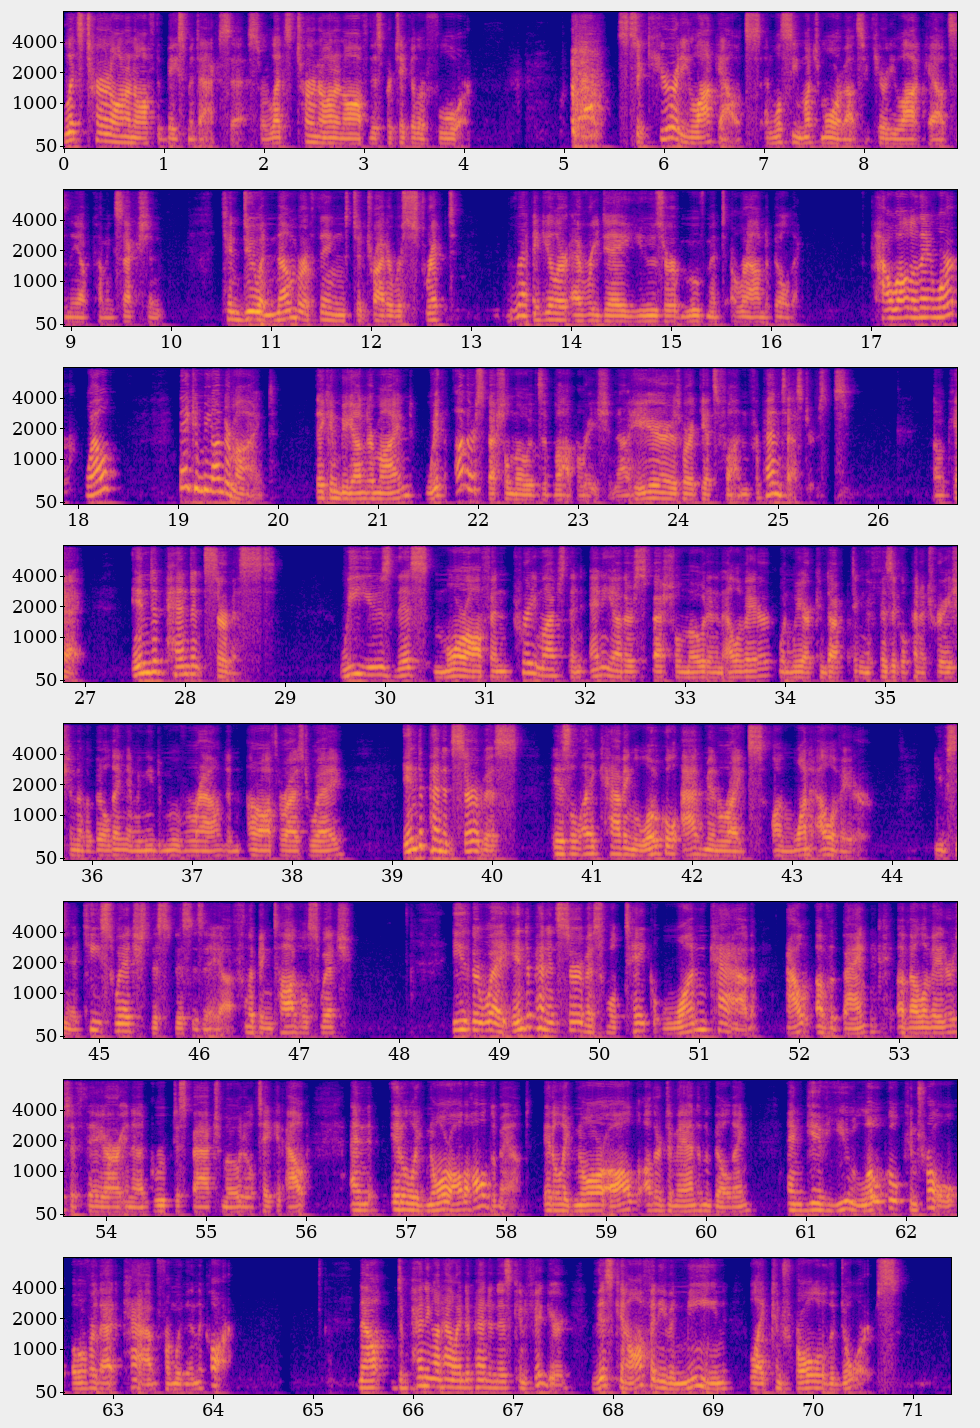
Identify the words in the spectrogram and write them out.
let's turn on and off the basement access, or let's turn on and off this particular floor. security lockouts, and we'll see much more about security lockouts in the upcoming section, can do a number of things to try to restrict regular everyday user movement around a building. How well do they work? Well, they can be undermined. They can be undermined with other special modes of operation. Now here's where it gets fun for pen testers. Okay, independent service. We use this more often pretty much than any other special mode in an elevator when we are conducting the physical penetration of a building and we need to move around in an unauthorized way. Independent service is like having local admin rights on one elevator. You've seen a key switch. This, this is a uh, flipping toggle switch. Either way, independent service will take one cab out of the bank of elevators if they are in a group dispatch mode. It'll take it out and it'll ignore all the hall demand. It'll ignore all the other demand in the building and give you local control over that cab from within the car. Now, depending on how independent is configured, this can often even mean like control of the doors.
